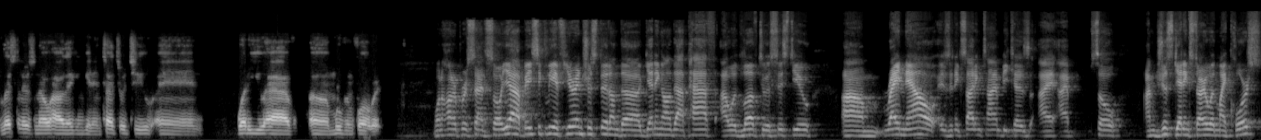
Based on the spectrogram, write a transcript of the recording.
listeners know how they can get in touch with you and what do you have um, moving forward? 100% so yeah basically if you're interested on the getting on that path i would love to assist you. Um, right now is an exciting time because i i so i'm just getting started with my course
